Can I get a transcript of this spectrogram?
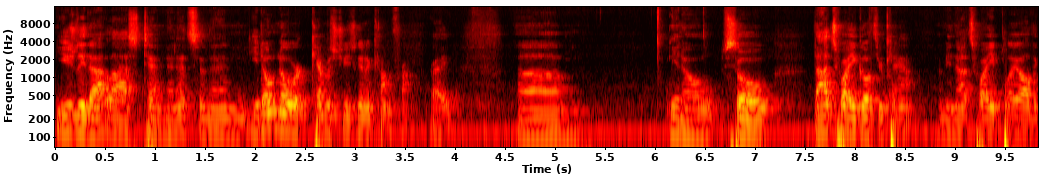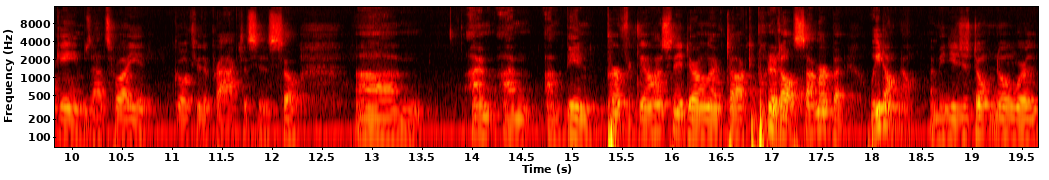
Usually that lasts 10 minutes, and then you don't know where chemistry is going to come from, right? Um, you know, so that's why you go through camp. I mean, that's why you play all the games. That's why you go through the practices. So um, I'm, I'm, I'm being perfectly honest with you. Darryl and I have talked about it all summer, but we don't know. I mean, you just don't know where it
